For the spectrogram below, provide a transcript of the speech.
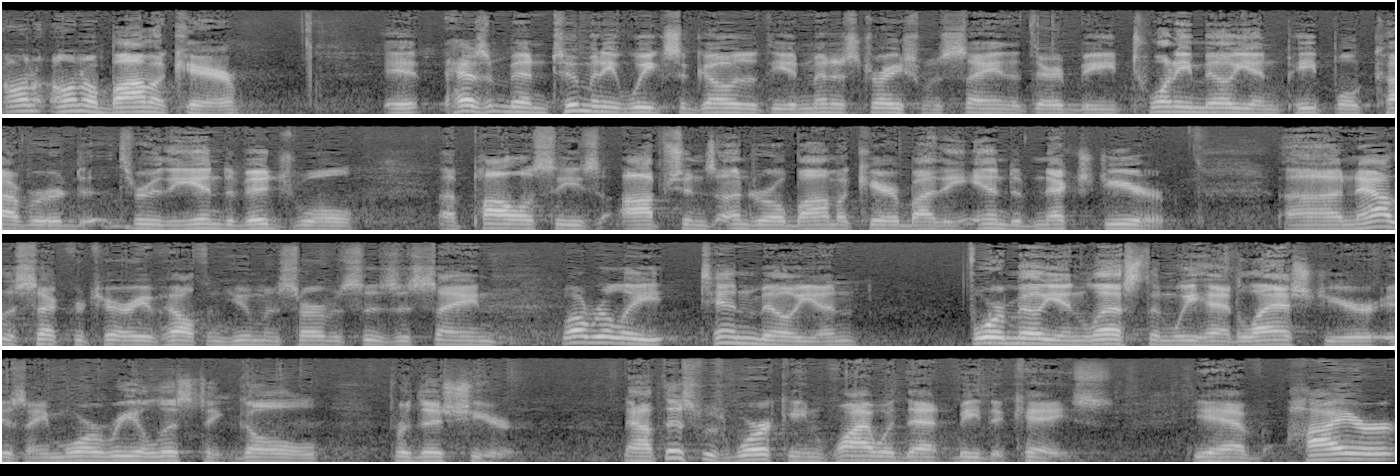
On, on Obamacare, it hasn't been too many weeks ago that the administration was saying that there'd be 20 million people covered through the individual uh, policies options under Obamacare by the end of next year. Uh, now the Secretary of Health and Human Services is saying, well, really 10 million, 4 million less than we had last year is a more realistic goal for this year. Now, if this was working, why would that be the case? You have higher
